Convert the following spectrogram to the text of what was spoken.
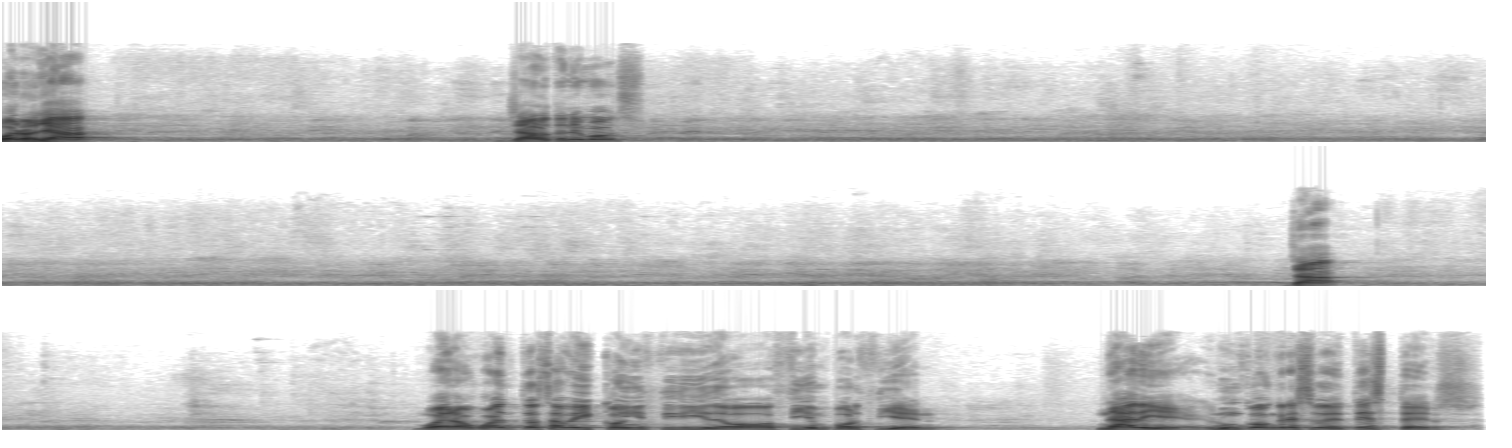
Bueno, ya. ¿Ya lo tenemos? ¿Ya? Bueno, ¿cuántos habéis coincidido 100%? Nadie, en un congreso de testers.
